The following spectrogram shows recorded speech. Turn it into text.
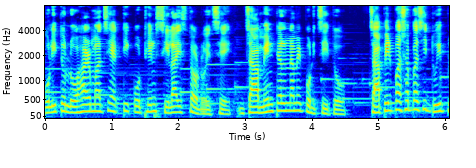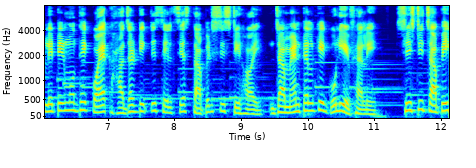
গলিত লোহার মাঝে একটি কঠিন শিলা স্তর রয়েছে, যা মেন্টাল নামে পরিচিত। চাপের পাশাপাশি দুই প্লেটের মধ্যে কয়েক হাজার ডিগ্রি সেলসিয়াস তাপের সৃষ্টি হয়, যা মেন্টালকে গলিয়ে ফেলে। সৃষ্টি চাপেই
